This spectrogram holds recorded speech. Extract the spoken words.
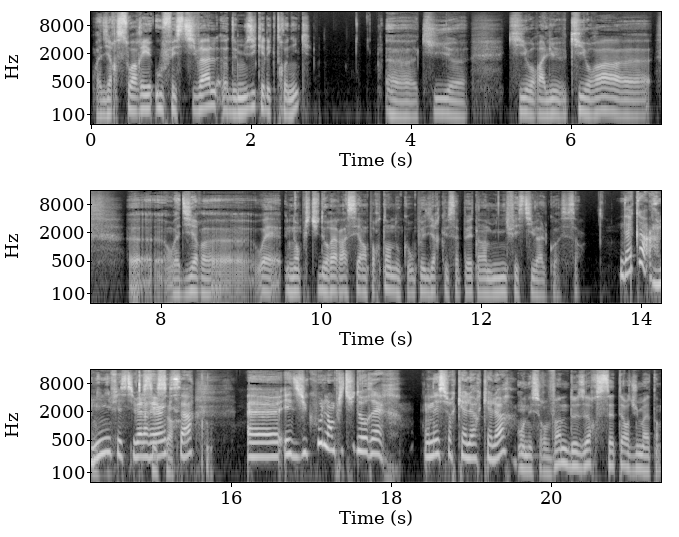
on va dire soirée ou festival de musique électronique euh, qui euh, qui aura lieu, qui aura, euh, euh, on va dire, euh, ouais, une amplitude horaire assez importante. Donc on peut dire que ça peut être un mini festival, quoi. C'est ça. D'accord, un mini festival, rien ça. que ça. Et du coup, l'amplitude horaire, on est sur quelle heure, quelle heure? On est sur 22h, 7h du matin.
